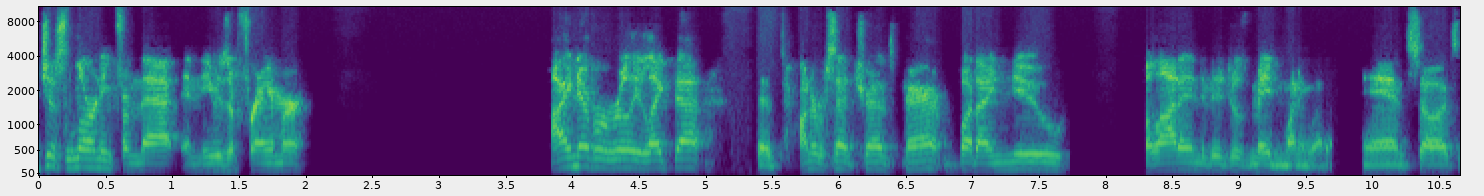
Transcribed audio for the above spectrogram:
Just learning from that, and he was a framer. I never really liked that. It's 100% transparent, but I knew a lot of individuals made money with it. And so it's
